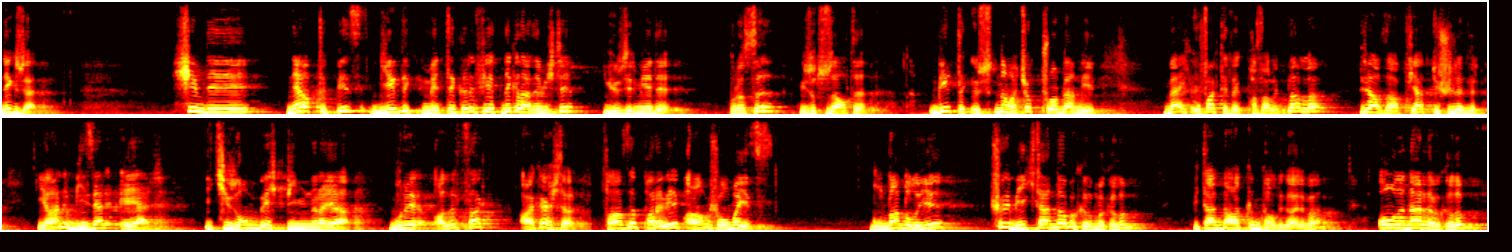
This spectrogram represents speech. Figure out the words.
Ne güzel. Şimdi ne yaptık biz? Girdik. Metrekare fiyat ne kadar demişti? 127. Burası 136. Bir tık üstünde ama çok problem değil. Belki ufak tefek pazarlıklarla biraz daha fiyat düşürülebilir. Yani bizler eğer 215 bin liraya buraya alırsak arkadaşlar fazla para verip almış olmayız. Bundan dolayı şöyle bir iki tane daha bakalım bakalım. Bir tane daha hakkım kaldı galiba. Onu da nerede bakalım?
